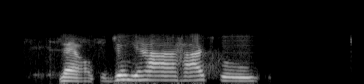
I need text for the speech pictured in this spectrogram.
Now, junior high, high school,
